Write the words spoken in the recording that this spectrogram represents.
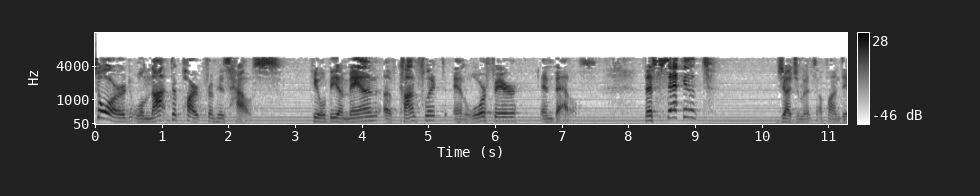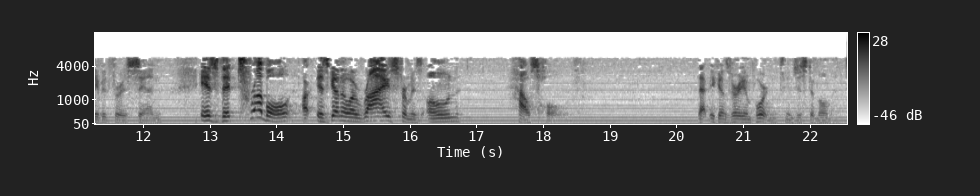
sword will not depart from his house. He will be a man of conflict and warfare and battles. The second judgment upon David for his sin is that trouble is going to arise from his own household. That becomes very important in just a moment.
